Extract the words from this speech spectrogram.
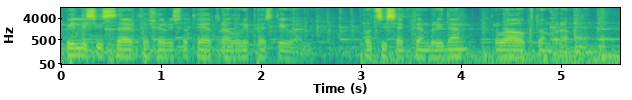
თბილისის საერთაშორისო თეატრალური ფესტივალი 20 სექტემბრიდან 8 ოქტომბრამდე.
